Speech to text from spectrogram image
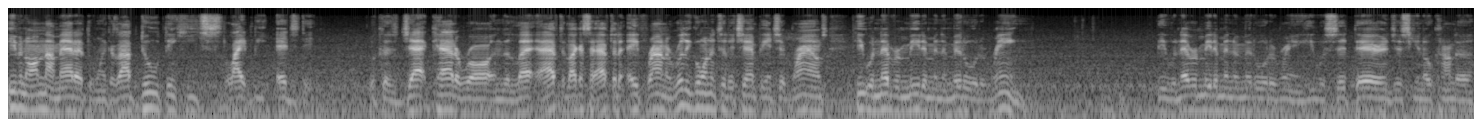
Even though I'm not mad at the win, because I do think he slightly edged it. because Jack Catterall in the la- after, like I said, after the eighth round and really going into the championship rounds, he would never meet him in the middle of the ring. He would never meet him in the middle of the ring. He would sit there and just you know kind of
